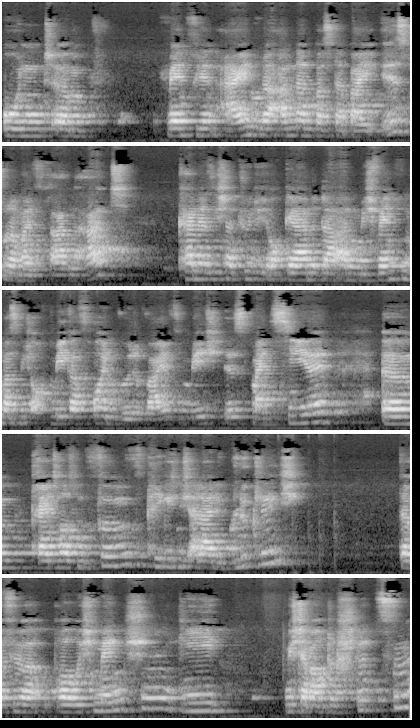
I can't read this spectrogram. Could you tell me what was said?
Und ähm, wenn für den einen oder anderen was dabei ist oder mal Fragen hat, kann er sich natürlich auch gerne da an mich wenden, was mich auch mega freuen würde, weil für mich ist mein Ziel, ähm, 3005 kriege ich nicht alleine glücklich. Dafür brauche ich Menschen, die mich dabei unterstützen,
